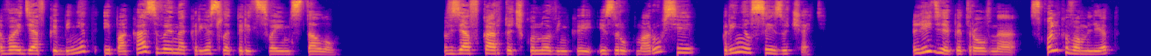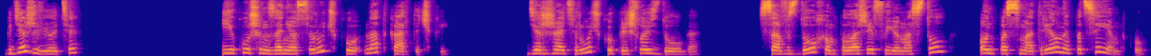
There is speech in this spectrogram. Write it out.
войдя в кабинет и показывая на кресло перед своим столом. Взяв карточку новенькой из рук Маруси, принялся изучать. «Лидия Петровна, сколько вам лет? Где живете?» Якушин занес ручку над карточкой. Держать ручку пришлось долго. Со вздохом, положив ее на стол, он посмотрел на пациентку.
